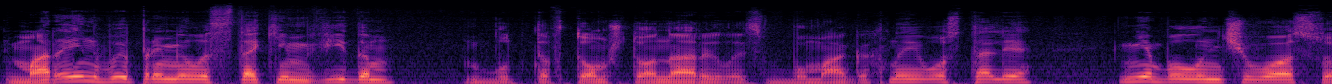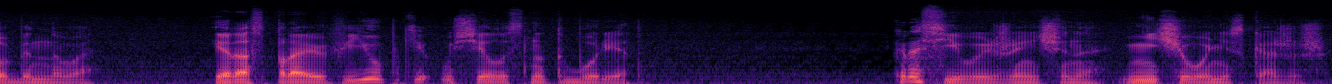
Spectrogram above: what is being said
Морейн выпрямилась с таким видом, будто в том, что она рылась в бумагах на его столе, не было ничего особенного, и, расправив юбки, уселась на табурет. Красивая женщина, ничего не скажешь.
